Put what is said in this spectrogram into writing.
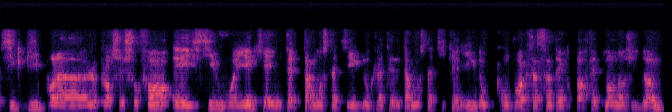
Zigbee pour le plancher chauffant. Et ici, vous voyez qu'il y a une tête thermostatique, donc la tête thermostatique à Donc on voit que ça s'intègre parfaitement dans JDOM.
